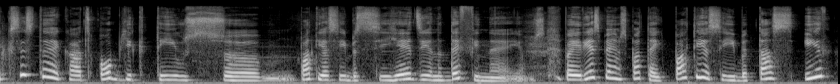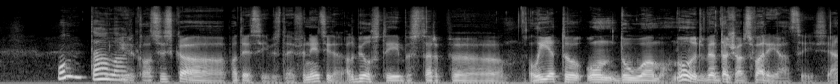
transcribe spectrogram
eksistē kāds objektīvs uh, patiesības jēdziena definējums? Vai ir iespējams pateikt, patiesība tas ir? Un tālāk. Ir klasiskā patiesības definīcija, atbilstība starp uh, lietu un domu. Nu, ir dažādas variācijas ja?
